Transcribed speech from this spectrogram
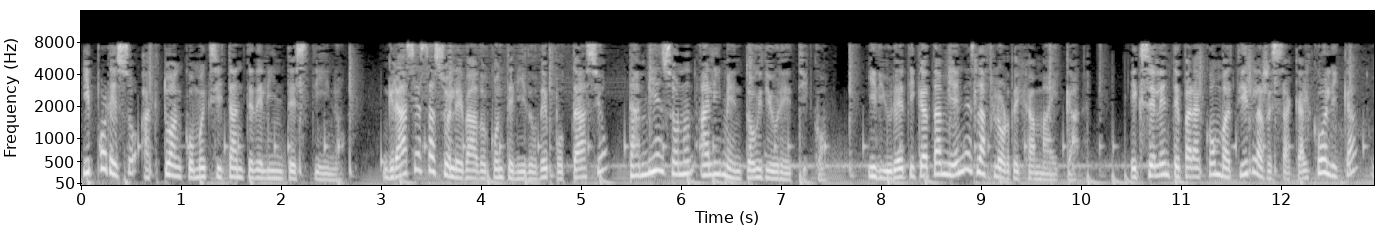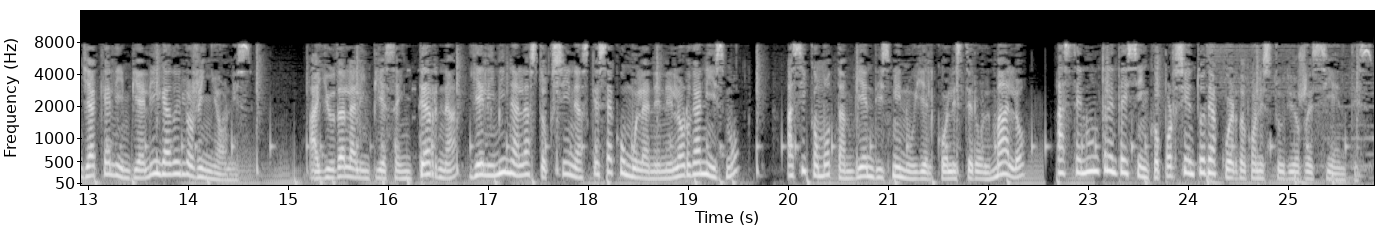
y por eso actúan como excitante del intestino. Gracias a su elevado contenido de potasio, también son un alimento diurético. Y diurética también es la flor de Jamaica. Excelente para combatir la resaca alcohólica, ya que limpia el hígado y los riñones. Ayuda a la limpieza interna y elimina las toxinas que se acumulan en el organismo, así como también disminuye el colesterol malo hasta en un 35% de acuerdo con estudios recientes.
